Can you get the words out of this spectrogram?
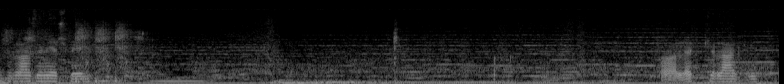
Żelazny miecz mieli. O, lekkie lagi.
